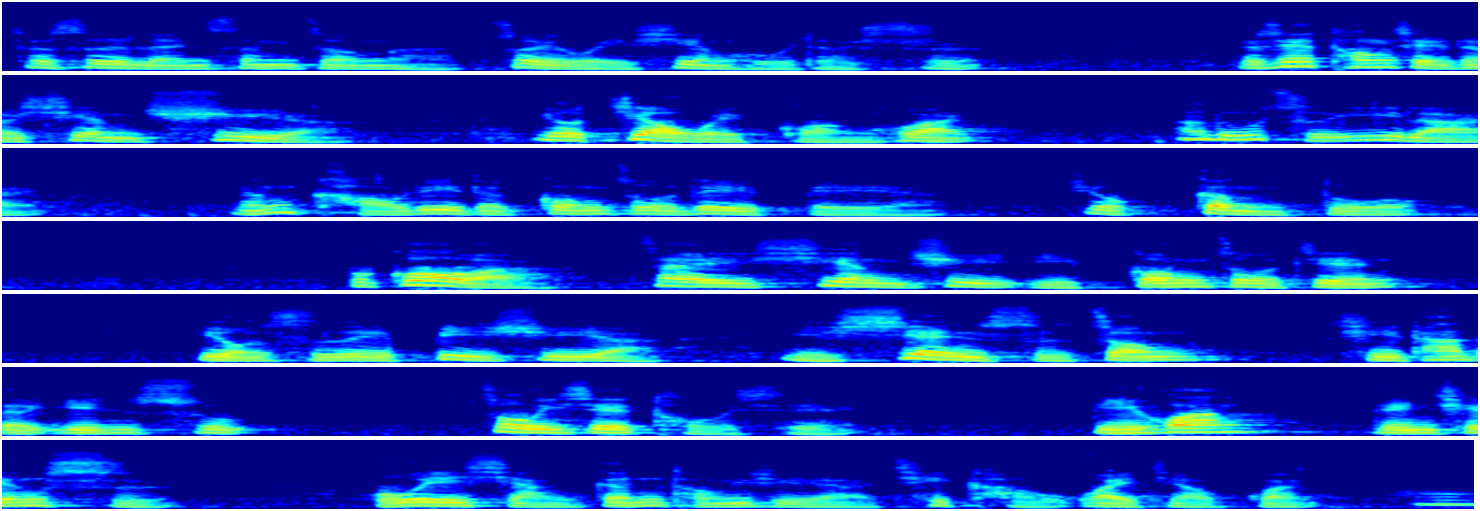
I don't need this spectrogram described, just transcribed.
这是人生中啊最为幸福的事。有些同学的兴趣啊又较为广泛，那如此一来。能考虑的工作类别啊就更多，不过啊，在兴趣与工作间，有时也必须啊以现实中其他的因素做一些妥协。比方年轻时，我也想跟同学啊去考外交官，哦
